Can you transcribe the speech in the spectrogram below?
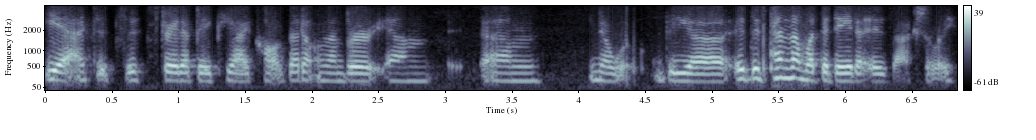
yeah it's it's, it's straight up api calls. I don't remember um, um, you know the uh, it depends on what the data is actually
